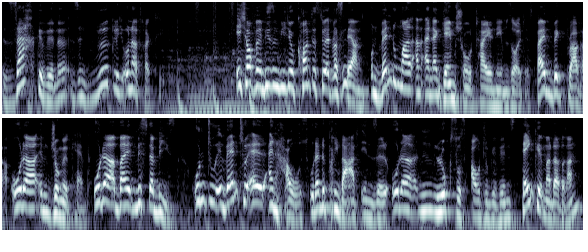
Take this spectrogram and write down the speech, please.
Sachgewinne sind wirklich unattraktiv. Ich hoffe, in diesem Video konntest du etwas lernen. Und wenn du mal an einer Game Show teilnehmen solltest, bei Big Brother oder im Dschungelcamp oder bei Mr. Und du eventuell ein Haus oder eine Privatinsel oder ein Luxusauto gewinnst, denke immer daran,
